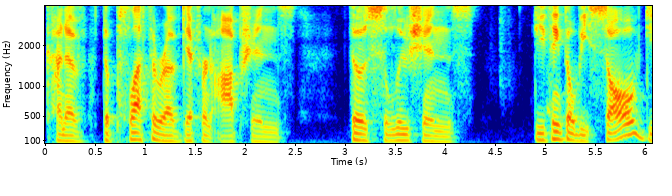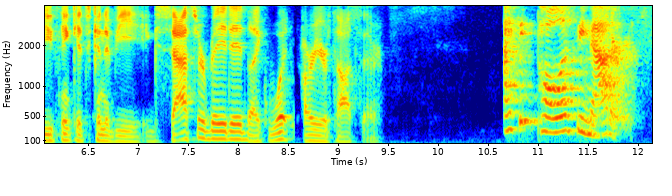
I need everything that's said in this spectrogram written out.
kind of the plethora of different options those solutions do you think they'll be solved? Do you think it's going to be exacerbated? Like what are your thoughts there? I think policy matters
